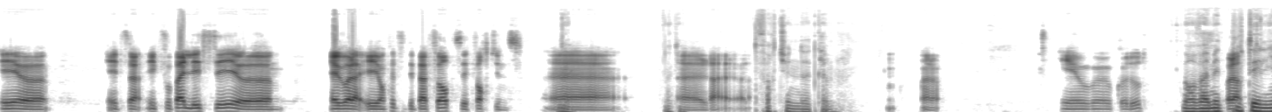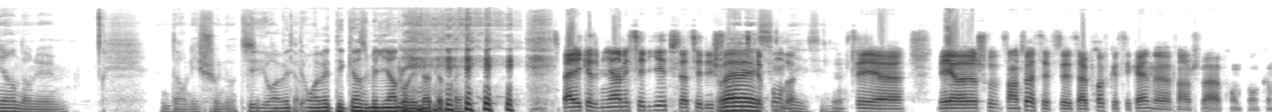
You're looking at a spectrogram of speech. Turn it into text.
et et ça, il faut pas laisser et voilà. Et en fait c'était pas Forbes, c'est Fortunes. Euh, voilà. Fortune.com. Voilà. Et euh, quoi d'autre? Bon, On va mettre tous tes liens dans le dans les show notes. On va, mettre, on va, mettre, tes 15 000 liens dans les notes après. c'est pas les 15 000 liens, mais c'est lié, tout ça, c'est des choses qui se répondent. C'est, euh, mais euh, je trouve, enfin, toi, c'est la preuve que c'est quand même, enfin, je sais pas, après on peut,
